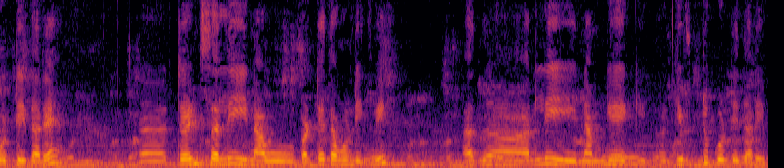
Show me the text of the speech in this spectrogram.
ಕೊಟ್ಟಿದ್ದಾರೆ. ಟ್ರೆಂಡ್ಸಲ್ಲಿ ನಾವು ಬಟ್ಟೆ ತಗೊಂಡಿದ್ವಿ. ಅದು, ಅಲ್ಲಿ ನಮಗೆ ಗಿಫ್ಟ್ ಕೊಟ್ಟಿದ್ದಾರೆ ಈ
